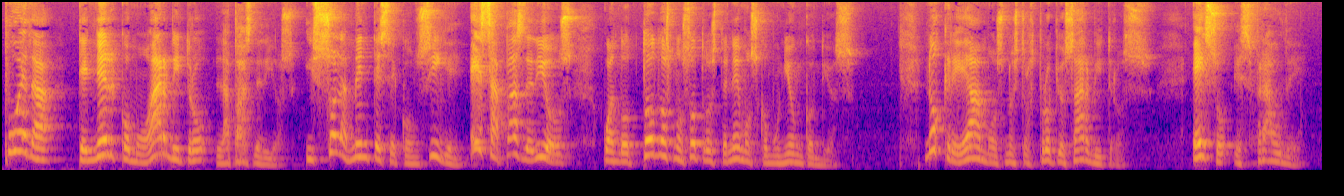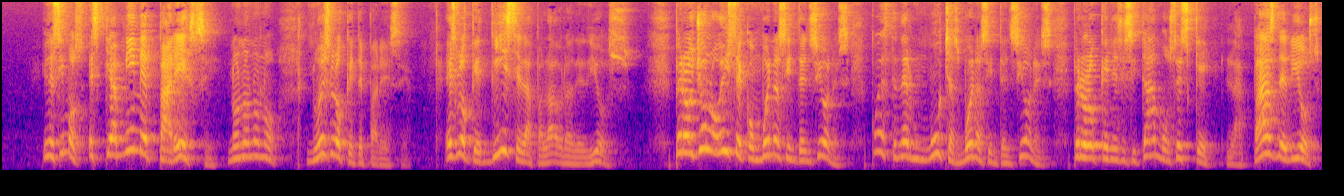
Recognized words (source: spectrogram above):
pueda tener como árbitro la paz de Dios. Y solamente se consigue esa paz de Dios cuando todos nosotros tenemos comunión con Dios. No creamos nuestros propios árbitros. Eso es fraude. Y decimos, es que a mí me parece. No, no, no, no. No es lo que te parece. Es lo que dice la palabra de Dios. Pero yo lo hice con buenas intenciones. Puedes tener muchas buenas intenciones, pero lo que necesitamos es que la paz de Dios,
